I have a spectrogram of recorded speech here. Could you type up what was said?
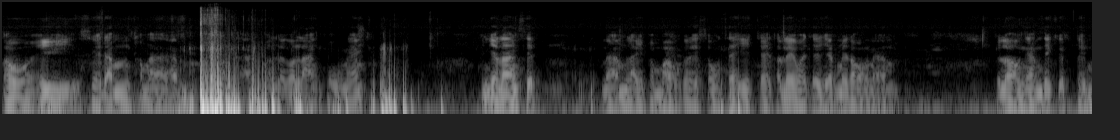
เอาไอ้เสือดำเข้ามาครับ พิ่งจะล้างเสร็จน้ำไหลเบาๆก็เลยสงสัยใจตอนแรกว่าจะยังไม่ลองน้ำไปลองน้ำได้เกือบเต็ม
